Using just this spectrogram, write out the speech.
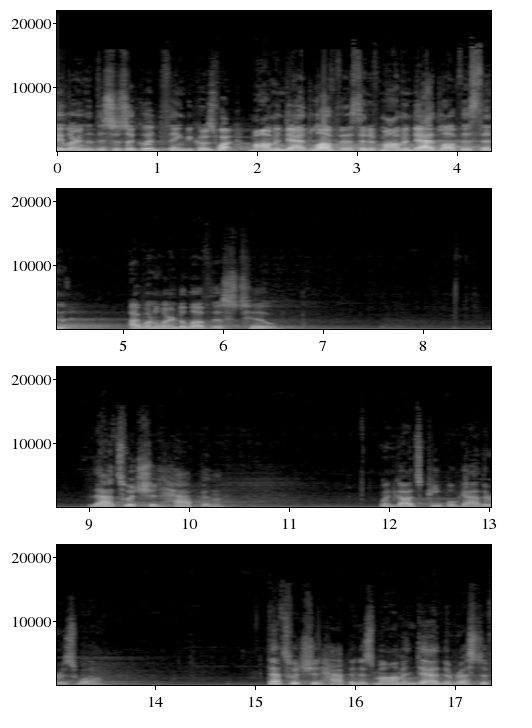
They learn that this is a good thing because what? Mom and dad love this, and if mom and dad love this, then I want to learn to love this too. That's what should happen when God's people gather as well. That's what should happen as mom and dad and the rest of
